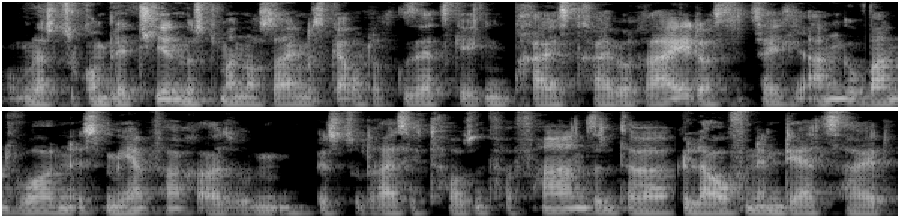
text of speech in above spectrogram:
Um das zu komplettieren, müsste man noch sagen, es gab auch das Gesetz gegen Preistreiberei, das tatsächlich angewandt worden ist, mehrfach. Also bis zu 30.000 Verfahren sind da gelaufen in der Zeit.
